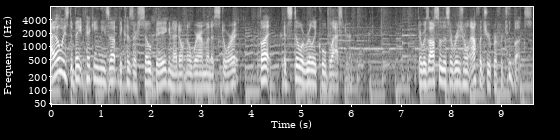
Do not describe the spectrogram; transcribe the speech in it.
I always debate picking these up because they're so big and I don't know where I'm going to store it, but it's still a really cool blaster. There was also this original Alpha Trooper for 2 bucks.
